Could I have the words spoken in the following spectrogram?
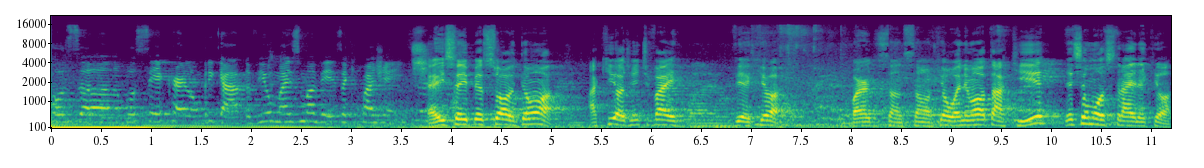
Rosana, você, Carlão, obrigada, viu? Mais uma vez aqui com a gente. É isso aí, pessoal. Então, ó, aqui, ó, a gente vai ver aqui, ó, o bar do Sansão aqui, ó. O animal tá aqui. Deixa eu mostrar ele aqui, ó.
